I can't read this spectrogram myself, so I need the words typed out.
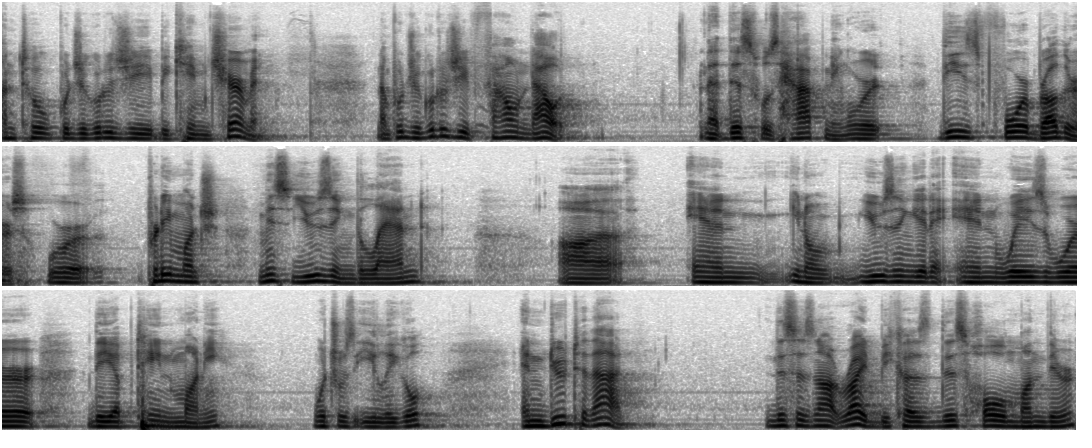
until Puja Guruji became chairman. Now, Puja Guruji found out that this was happening, where these four brothers were pretty much misusing the land uh, and you know using it in ways where they obtained money, which was illegal, and due to that, this is not right because this whole mandir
